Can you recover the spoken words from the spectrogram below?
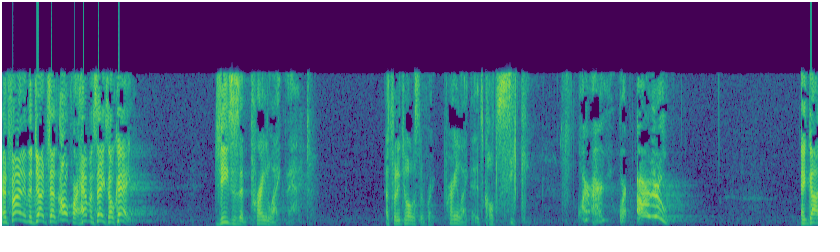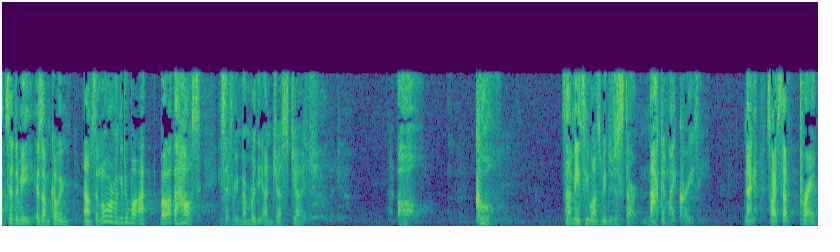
And finally the judge says, oh, for heaven's sakes, okay. Jesus said, pray like that. That's what he told us to pray. Pray like that. It's called seeking. Where are you? Where are you? And God said to me as I'm coming, and I'm saying, Lord, what am I going to do about the house? He said, remember the unjust judge. Oh, cool. So that means he wants me to just start knocking like crazy. So I started praying.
